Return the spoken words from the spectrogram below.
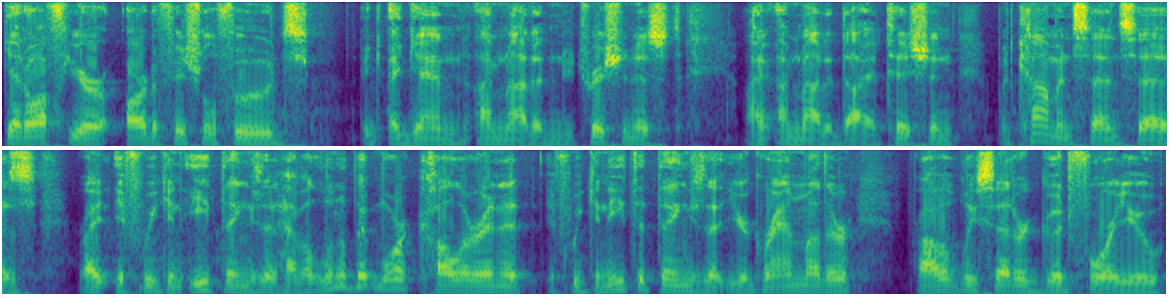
Get off your artificial foods. Again, I'm not a nutritionist. I, am not a dietitian, but common sense says, right, if we can eat things that have a little bit more color in it, if we can eat the things that your grandmother probably said are good for you,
